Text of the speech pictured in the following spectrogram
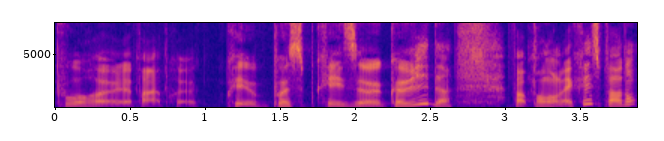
pour euh, enfin, pré- post-crise euh, Covid, enfin pendant la crise, pardon,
